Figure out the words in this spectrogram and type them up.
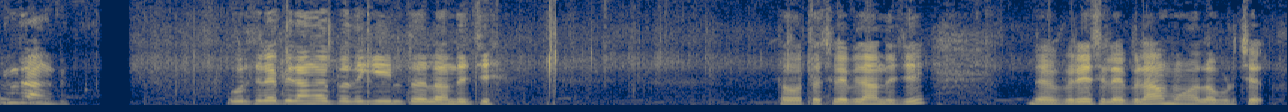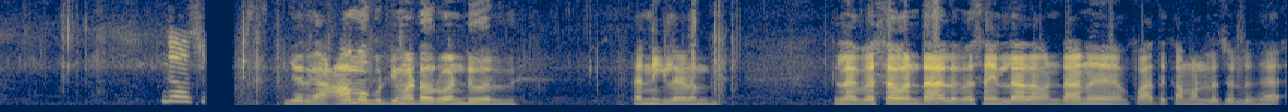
இந்தாங்கிட்டு ஒரு சிலேபி தாங்க இப்போதைக்கு இழுத்ததில் வந்துச்சு. இந்த ஒத்த சிலேபி தான் வந்துச்சு. இந்த பெரிய சிலேபிலாம் முதல்ல பிடிச்சது. இங்கே இருக்க ஆமைக்குட்டி மட்டும் ஒரு வண்டு வருது. தண்ணிக்குள்ள இழந்து இல்லை விஷம் வண்டா இல்லை விஷம் இல்லாத வண்டான்னு பார்த்து கமெண்டில் சொல்லுங்கள்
